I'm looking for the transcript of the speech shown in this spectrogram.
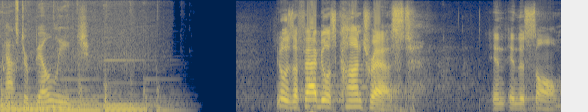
Pastor Bill Leach. You know, there's a fabulous contrast in, in this psalm.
